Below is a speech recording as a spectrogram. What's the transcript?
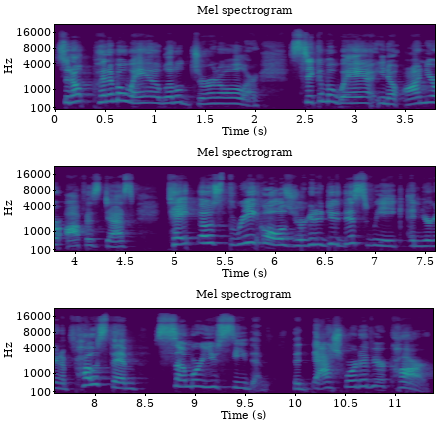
So don't put them away in a little journal or stick them away, you know, on your office desk. Take those three goals you're going to do this week and you're going to post them somewhere you see them. The dashboard of your car,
